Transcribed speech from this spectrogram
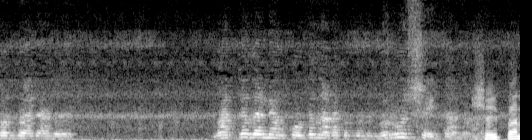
വന്നാലാണ് മറ്റതെല്ലാം കൊണ്ടു നടക്കുന്നത് വെറും ഷെയ്ത്താനാണ് ഷെയ്ത്താൻ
